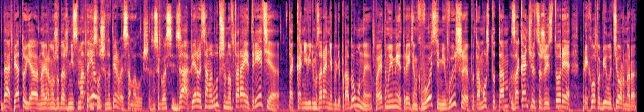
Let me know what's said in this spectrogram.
да, пятую я, наверное, уже даже не Ну, смотрел. слушай, ну первая самая лучшая, ну, согласись. Да, первый самый лучший, но вторая и третья, так как они, видимо, заранее были продуманы, поэтому имеют рейтинг 8 и выше, потому что там заканчивается же история прихлопа Билла Тернера.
